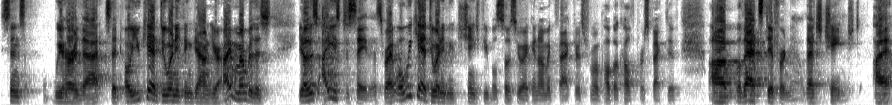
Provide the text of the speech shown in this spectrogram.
since we heard that said, "Oh, you can't do anything down here." I remember this. You know, this I used to say this, right? Well, we can't do anything to change people's socioeconomic factors from a public health perspective. Um, well, that's different now. That's changed. I,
